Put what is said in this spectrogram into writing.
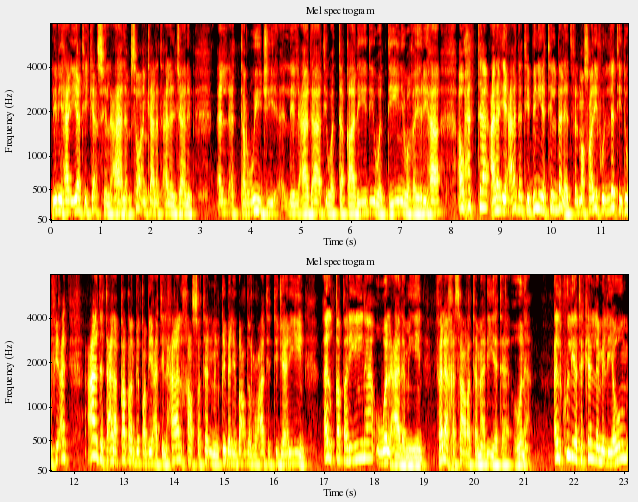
لنهائيات كأس العالم سواء كانت على الجانب الترويجي للعادات والتقاليد والدين وغيرها أو حتى على إعادة بنية البلد. فالمصاريف التي دفعت عادت على قطر بطبيعة الحال خاصة من قبل بعض الرعاة التجاريين القطريين والعالميين. فلا خسارة مالية هنا. الكل يتكلم اليوم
